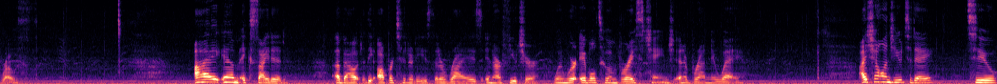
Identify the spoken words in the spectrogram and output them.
growth. I am excited about the opportunities that arise in our future when we're able to embrace change in a brand new way. I challenge you today to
